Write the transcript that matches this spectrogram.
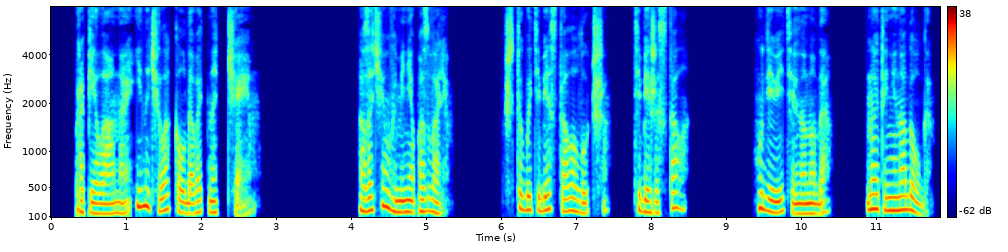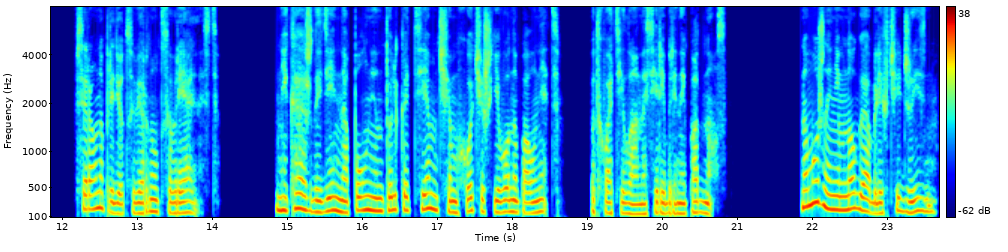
— пропела она и начала колдовать над чаем. «А зачем вы меня позвали?» «Чтобы тебе стало лучше. Тебе же стало?» «Удивительно, но да. Но это ненадолго. Все равно придется вернуться в реальность. «Не каждый день наполнен только тем, чем хочешь его наполнять», — подхватила она серебряный поднос. «Но можно немного облегчить жизнь.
